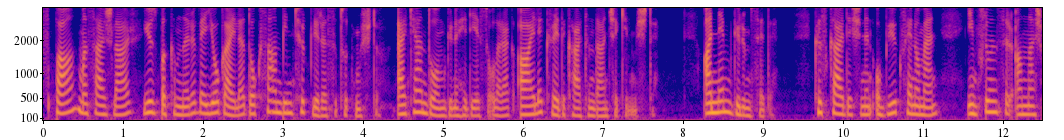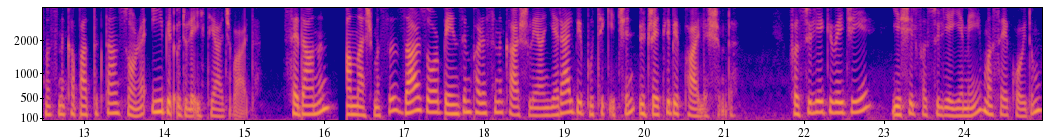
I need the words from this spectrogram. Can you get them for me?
Spa, masajlar, yüz bakımları ve yogayla 90 bin Türk lirası tutmuştu. Erken doğum günü hediyesi olarak aile kredi kartından çekilmişti. Annem gülümsedi. Kız kardeşinin o büyük fenomen, influencer anlaşmasını kapattıktan sonra iyi bir ödüle ihtiyacı vardı. Seda'nın anlaşması zar zor benzin parasını karşılayan yerel bir butik için ücretli bir paylaşımdı. Fasulye güveciyi, yeşil fasulye yemeği masaya koydum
